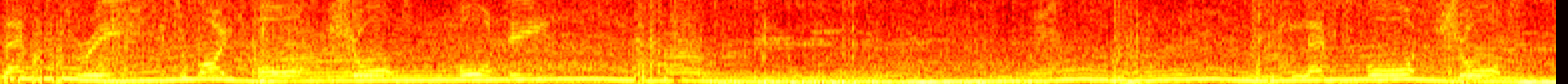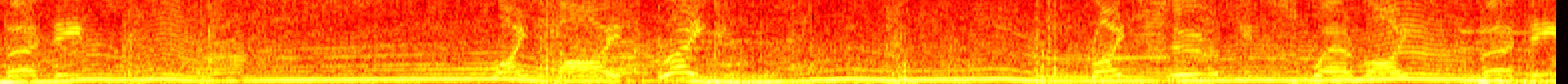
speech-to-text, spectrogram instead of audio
left three, into right four, short, 40. Left four, short, 30. Right five, brake. Right two, into square right, 30.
